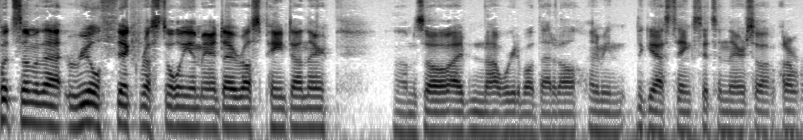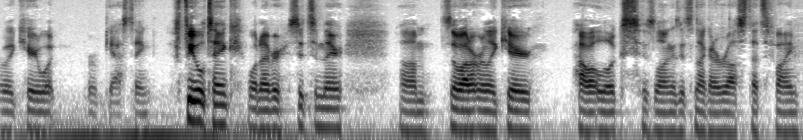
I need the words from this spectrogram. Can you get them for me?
put some of that real thick Rust-Oleum anti-rust paint on there. Um, so I'm not worried about that at all. I mean, the gas tank sits in there, so I don't really care what, or gas tank, fuel tank, whatever, sits in there. Um, so I don't really care how it looks as long as it's not going to rust. That's fine.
